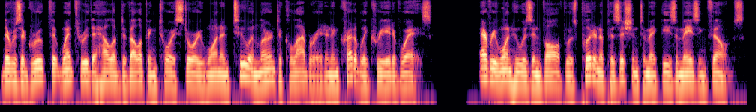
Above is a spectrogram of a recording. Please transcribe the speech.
there was a group that went through the hell of developing Toy Story 1 and 2 and learned to collaborate in incredibly creative ways. Everyone who was involved was put in a position to make these amazing films.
